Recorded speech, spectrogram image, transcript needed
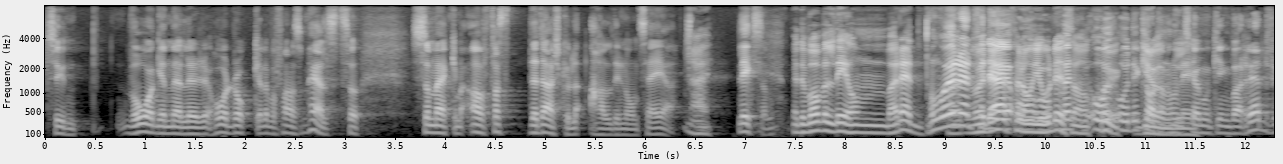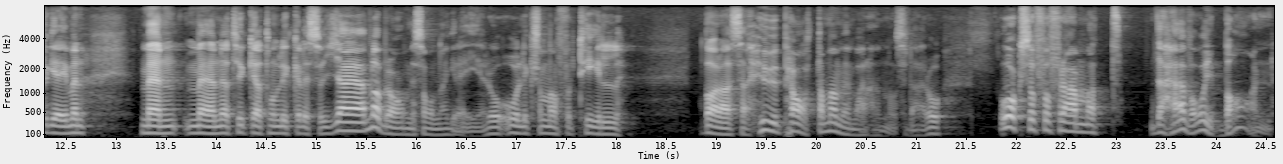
syntvågen eller hårdrock eller vad fan som helst. Så, så märker man, ah, fast det där skulle aldrig någon säga. Nej. Liksom. Men det var väl det hon var rädd för? Hon var ju rädd det var för det. därför hon och, gjorde men, så och, sjukt och det är klart att hon grundlig- ska omkring och vara rädd för grejer. Men, men, men jag tycker att hon lyckades så jävla bra med sådana grejer. Och, och liksom man får till bara så här, hur pratar man med varandra och sådär. Och, och också få fram att det här var ju barn.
